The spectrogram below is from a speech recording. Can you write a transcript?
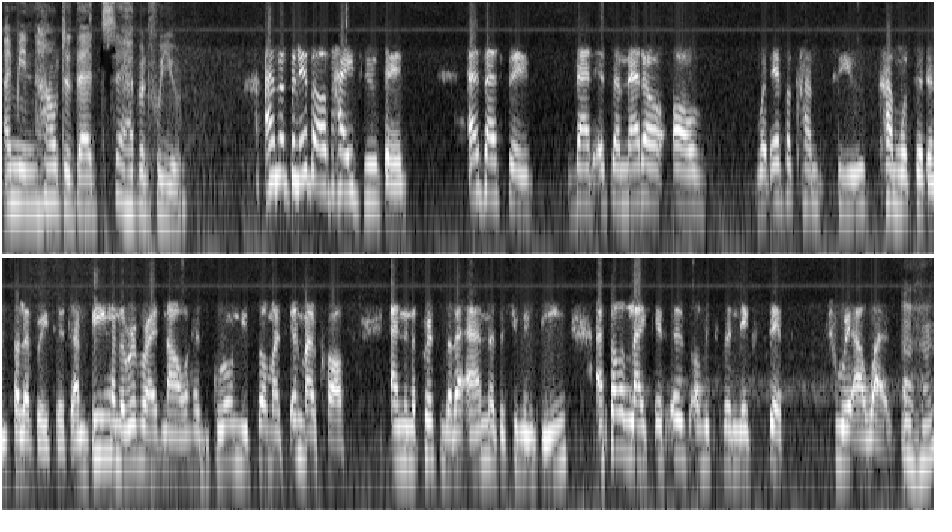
I mean, how did that happen for you? I'm a believer of how you do it. As I said, that it's a matter of whatever comes to you, come with it and celebrate it. And being on the river right now has grown me so much in my craft and in the person that I am as a human being. I felt like it is obviously the next step to where I was. Mm-hmm.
